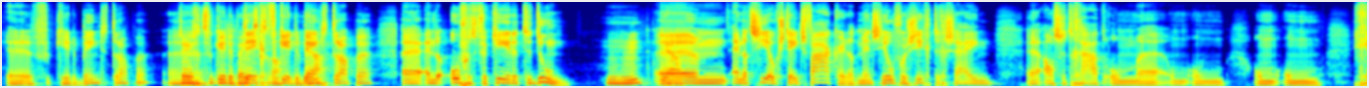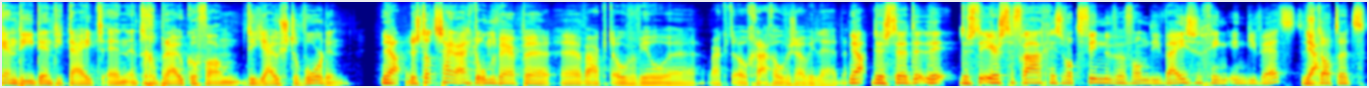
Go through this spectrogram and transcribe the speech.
eh, verkeerde been te trappen. Eh, Tegen het verkeerde been tegen te het verkeerde been Ja. te trappen. Eh, en de, of het verkeerde te doen. Mhm, ja. Ehm, en dat zie je ook steeds vaker. Dat mensen heel voorzichtig zijn eh, als het gaat om, eh, om, om, om, om genderidentiteit en het gebruiken van de juiste woorden. Ja. Dus dat zijn eigenlijk de onderwerpen eh, waar ik het over wil, eh, waar ik het ook graag over zou willen hebben. Ja, dus de, de, de- dus de eerste vraag is: wat vinden we van die wijziging in die wet? Dus Ja. dat het,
